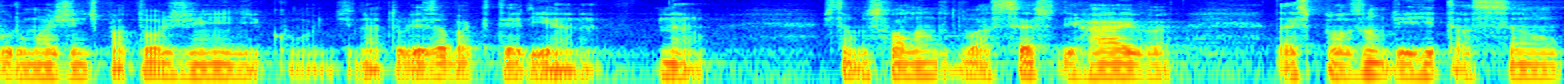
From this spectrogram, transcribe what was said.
por um agente patogênico de natureza bacteriana. Não. Estamos falando do acesso de raiva, da explosão de irritação,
